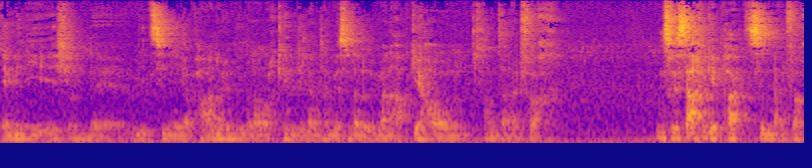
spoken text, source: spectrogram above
Emily, ich und eine Mitzi, eine Japanerin, die wir da noch kennengelernt haben, wir sind dann irgendwann abgehauen und haben dann einfach unsere Sachen gepackt, sind einfach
